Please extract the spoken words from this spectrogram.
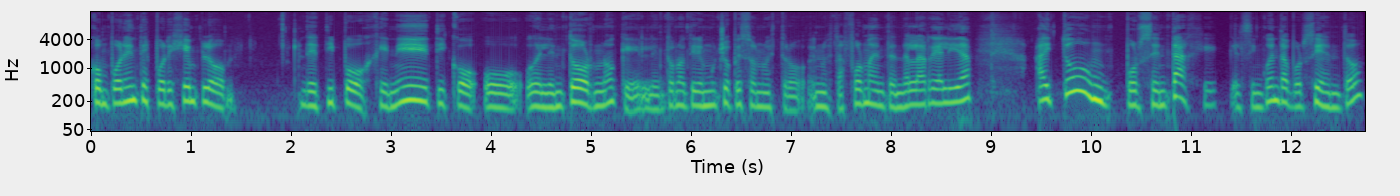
componentes, por ejemplo, de tipo genético o, o, el entorno, que el entorno tiene mucho peso en, nuestro, en nuestra forma de entender la realidad, hay todo un porcentaje, el 50%,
